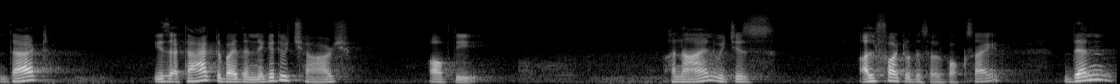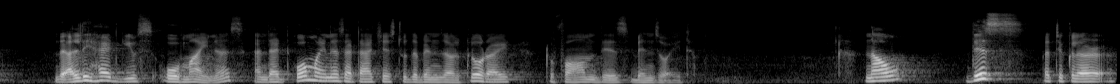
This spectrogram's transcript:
that is attacked by the negative charge of the anion which is alpha to the sulfoxide then the aldehyde gives O minus and that O minus attaches to the benzoyl chloride to form this benzoate. Now this particular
